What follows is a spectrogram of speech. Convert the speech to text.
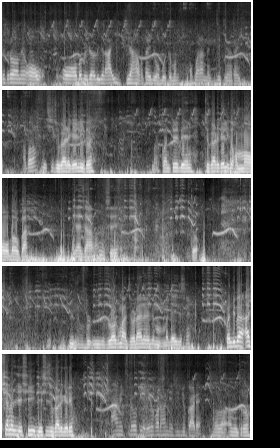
મિત્રો, અમે ઓબો બીડો બીજાને આવી ગયા, બતાવી દઉં ઓબો તમને ઓબાના નજીક જઈને બતાવી બોલો. દેશી જુગાડ કરી લીધો મારે કોંતી બેન જુગાડ કરી લીધો, હમણાં ઓબા ઊભા ત્યાં જવાનું છે. તો વ્લોગમાં જોડાયેલા રહેજો મજા આવી જશે. કોંતીભાઈ આ શેનો દેશી દેશી જુગાડ કર્યો? આ મિત્રો કેરીઓ પડવા દેશી જુગાડે. આ મિત્રો.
